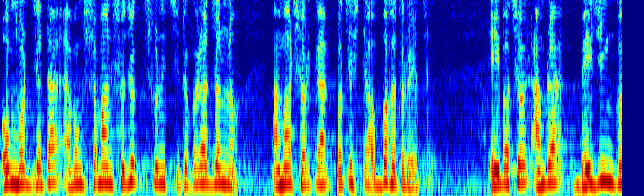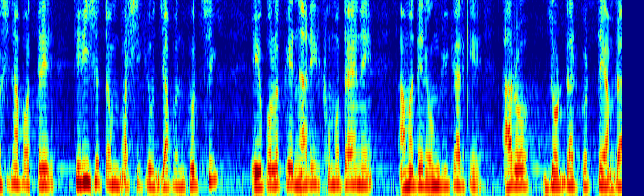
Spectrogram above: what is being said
ও মর্যাদা এবং সমান সুযোগ সুনিশ্চিত করার জন্য আমার সরকার প্রচেষ্টা অব্যাহত রয়েছে। এই বছর আমরা বেইজিং ঘোষণাপত্রের তিরিশতম বার্ষিকী উদযাপন করছি। এই উপলক্ষে নারীর ক্ষমতায়নে আমাদের অঙ্গীকারকে আরও জোরদার করতে আমরা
